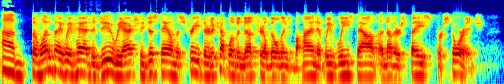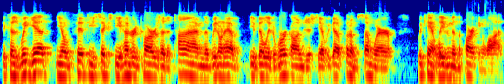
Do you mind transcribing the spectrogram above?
Um, the one thing we've had to do, we actually just down the street, there's a couple of industrial buildings behind it. We've leased out another space for storage because we get, you know, 50, 60, 100 cars at a time that we don't have the ability to work on just yet. We've got to put them somewhere. We can't leave them in the parking lot.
